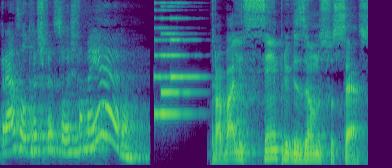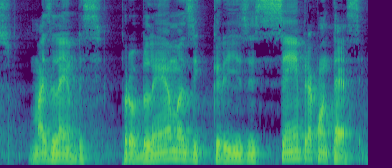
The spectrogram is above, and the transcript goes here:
para as outras pessoas também eram. Trabalhe sempre visando sucesso. Mas lembre-se, problemas e crises sempre acontecem.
